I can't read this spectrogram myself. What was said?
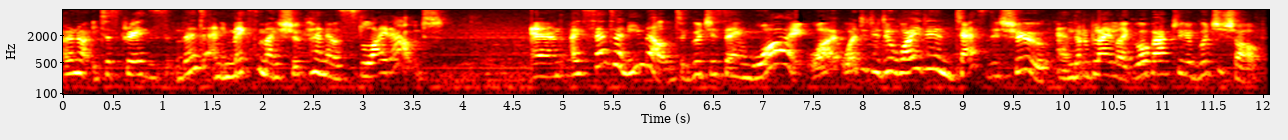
I don't know, it just creates this vent and it makes my shoe kind of slide out. And I sent an email to Gucci saying, why? Why? What did you do? Why you didn't test this shoe? And they replied like, go back to your Gucci shop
